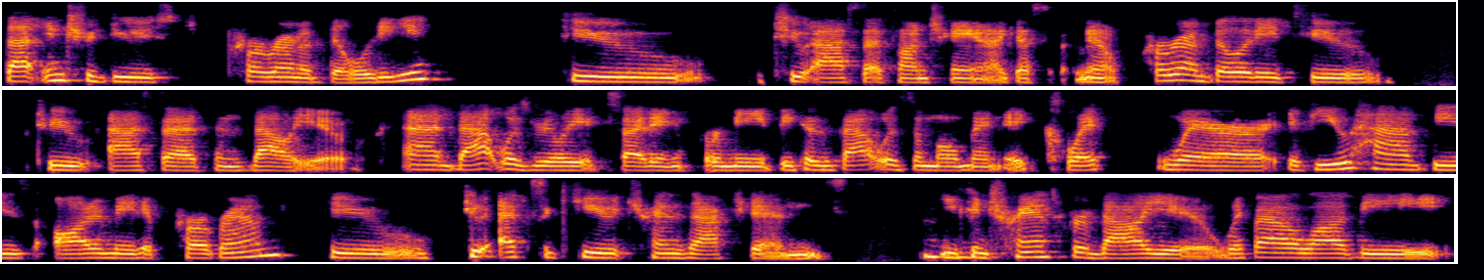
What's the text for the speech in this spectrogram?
that introduced programmability to to assets on chain. I guess you know programmability to to assets and value, and that was really exciting for me because that was the moment it clicked. Where if you have these automated programs to to execute transactions, mm-hmm. you can transfer value without a lot of the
